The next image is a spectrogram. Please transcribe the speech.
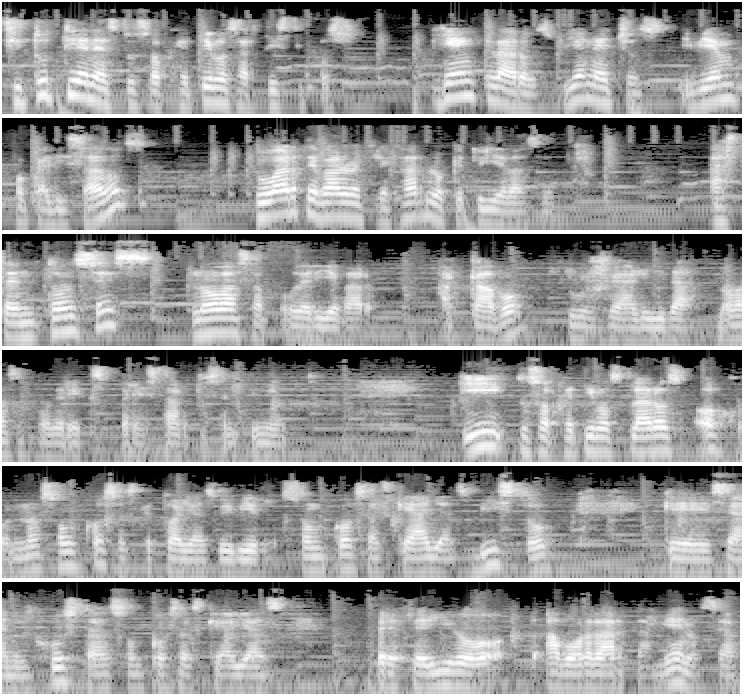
si tú tienes tus objetivos artísticos bien claros, bien hechos y bien focalizados, tu arte va a reflejar lo que tú llevas dentro. Hasta entonces no vas a poder llevar a cabo tu realidad, no vas a poder expresar tus sentimientos. Y tus objetivos claros, ojo, no son cosas que tú hayas vivido, son cosas que hayas visto que sean injustas, son cosas que hayas preferido abordar también. O sea,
